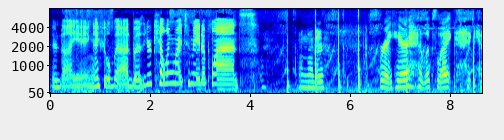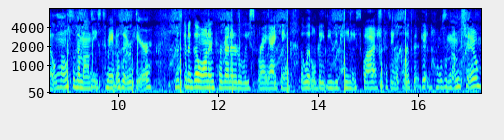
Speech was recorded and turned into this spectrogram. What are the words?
They're dying. I feel bad, but you're killing my tomato plants. Another right here. It looks like it killed most of them on these tomatoes over here. I'm just gonna go on and preventatively spray, I think, the little baby zucchini squash because they look like they're getting holes in them too.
